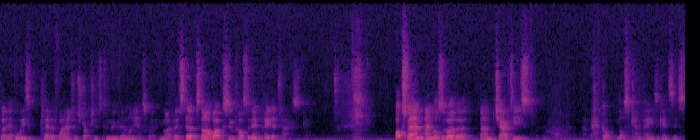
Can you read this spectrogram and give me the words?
but they have all these clever financial structures to move their money elsewhere. You might have heard Star Starbucks and Costa, they don't pay their tax. Oxfam and lots of other um, charities have got lots of campaigns against this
